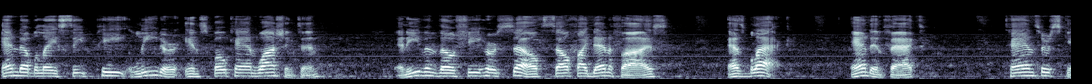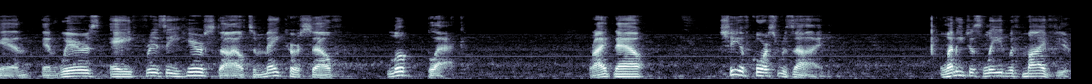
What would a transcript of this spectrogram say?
NAACP leader in Spokane, Washington, and even though she herself self identifies as black, and in fact tans her skin and wears a frizzy hairstyle to make herself look black. Right now, she of course resigned. Let me just lead with my view.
